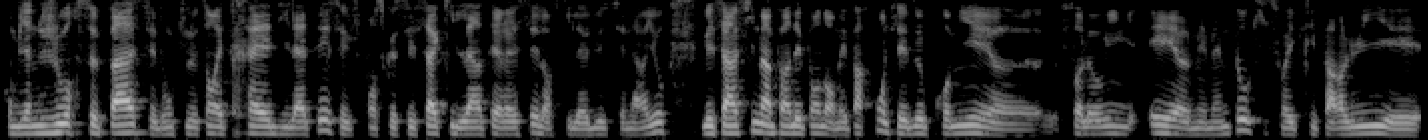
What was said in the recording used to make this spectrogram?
combien de jours se passent et donc le temps est très dilaté c'est je pense que c'est ça qui l'a intéressé lorsqu'il a lu le scénario. Mais c'est un film un peu indépendant. Mais par contre les deux premiers euh, Following et euh, Memento qui sont écrits par lui et,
